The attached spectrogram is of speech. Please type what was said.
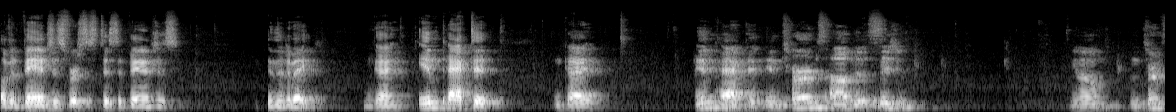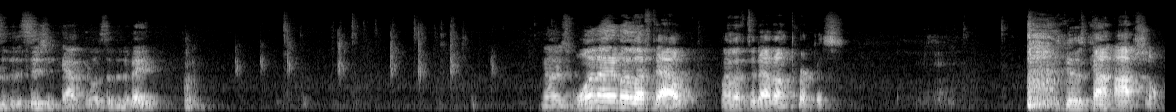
of advantages versus disadvantages in the debate? Okay? Impact it, okay? Impact it in terms of the decision. You know, in terms of the decision calculus of the debate. Now, there's one item I left out. I left it out on purpose because it's kind of optional.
